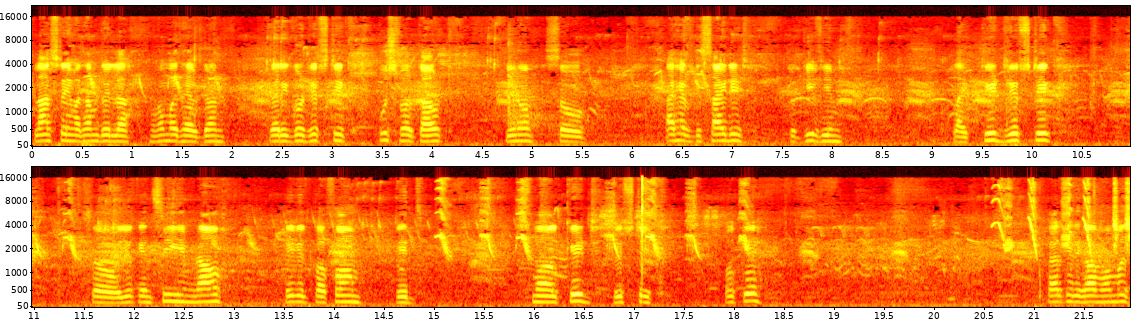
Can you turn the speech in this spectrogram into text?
last time, Alhamdulillah, Muhammad have done very good ripstick push workout, you know. So, I have decided to give him like kid ripstick. So, you can see him now. He will perform with small kid ripstick. Okay. करके दिखा Mohammad.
